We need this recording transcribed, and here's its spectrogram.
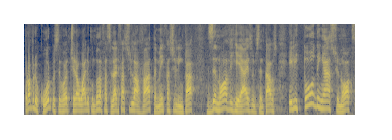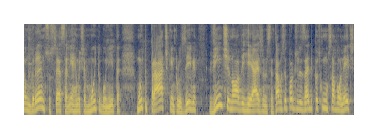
próprio corpo, você pode tirar o alho com toda facilidade, fácil de lavar também, fácil de limpar, R$19,09. Ele todo em aço inox, é um grande sucesso, a linha realmente é muito bonita, muito prática inclusive, R$29,09. Você pode utilizar depois como um sabonete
